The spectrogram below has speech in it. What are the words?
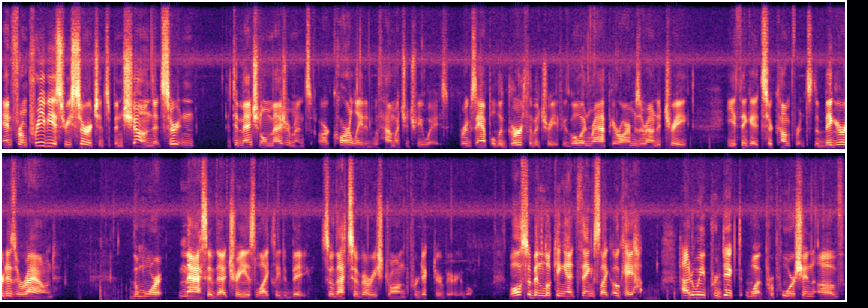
And from previous research, it's been shown that certain dimensional measurements are correlated with how much a tree weighs. For example, the girth of a tree. If you go and wrap your arms around a tree and you think its circumference, the bigger it is around, the more massive that tree is likely to be. So that's a very strong predictor variable. We've also been looking at things like, okay, how do we predict what proportion of,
